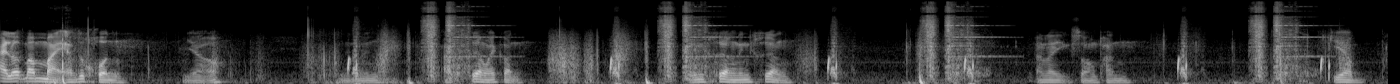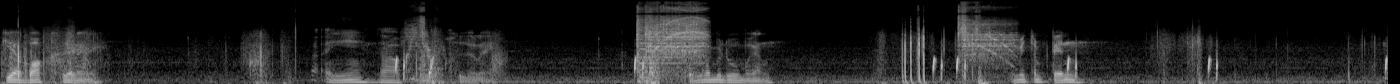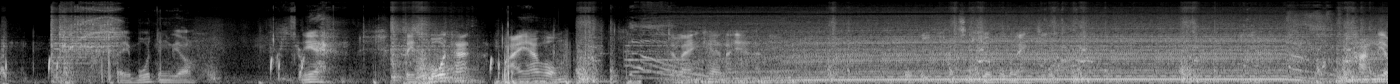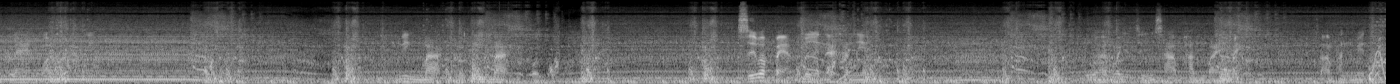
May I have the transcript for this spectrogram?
ได้รถมาใหม่ครับทุกคน เดี๋ยวหนึ่งอัดเครื่องไว้ก่อนเล่นเครื่องเล่นเครื่อง อะไรอีกสองพันเกียร์เกียร์บ็อกคืออะไรไอ้นี้ดาวฟูคืออะไร ผมก็ไม่รู้เหมือนกัน ไม่จำเป็น ส่บูทอย่างเดียว เนี่ยติดบูทฮะ ไปครับผม จะแรงแค่ไหนอะคันนี้โอ้โหคันสีเขียวผมแรงจริงทางเรียบแรงว่ะนิ่งมากรถนิ่งมากทุกคน ซื้อมาแปดหมื่นนะคันนี้ ดูฮะว่าจะถึงสามพันไมล์ไหมสามพันเมตร ไม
